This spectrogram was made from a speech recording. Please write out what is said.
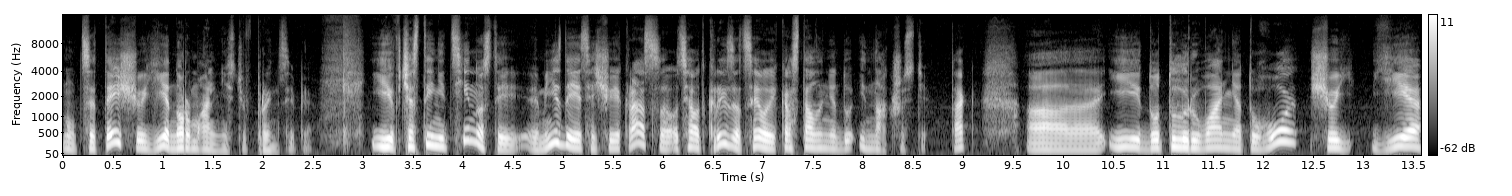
ну це те, що є нормальністю, в принципі. І в частині цінностей е, мені здається, що якраз е, оця от криза це якраз ставлення до інакшості, так? І до толерування того, що є е,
